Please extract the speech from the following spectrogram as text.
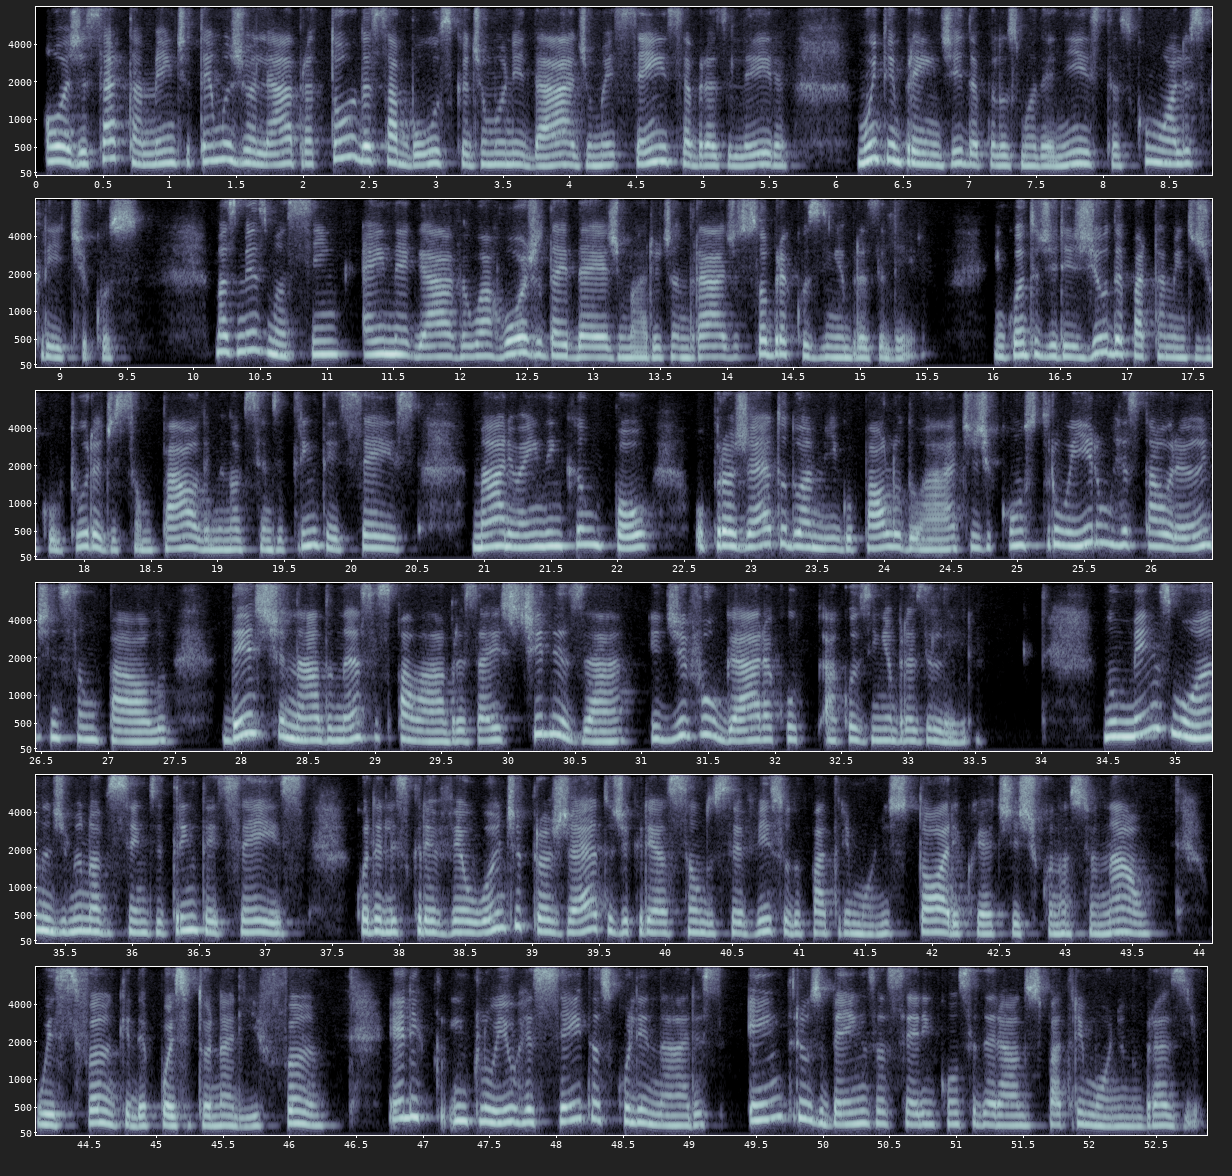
Hoje, certamente, temos de olhar para toda essa busca de uma unidade, uma essência brasileira, muito empreendida pelos modernistas, com olhos críticos. Mas, mesmo assim, é inegável o arrojo da ideia de Mário de Andrade sobre a cozinha brasileira. Enquanto dirigiu o Departamento de Cultura de São Paulo em 1936, Mário ainda encampou o projeto do amigo Paulo Duarte de construir um restaurante em São Paulo destinado, nessas palavras, a estilizar e divulgar a, a cozinha brasileira. No mesmo ano de 1936, quando ele escreveu o anteprojeto de criação do Serviço do Patrimônio Histórico e Artístico Nacional, o SFAM, que depois se tornaria IFAM, ele incluiu receitas culinárias entre os bens a serem considerados patrimônio no Brasil.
